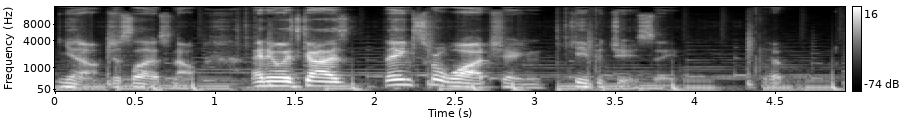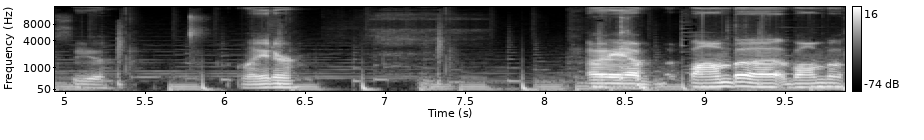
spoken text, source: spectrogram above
you know, just let us know. Anyways, guys, thanks for watching. Keep it juicy. Yep. See ya. Later. Oh yeah, Bamba Bamba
